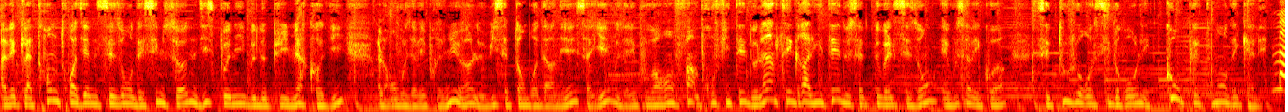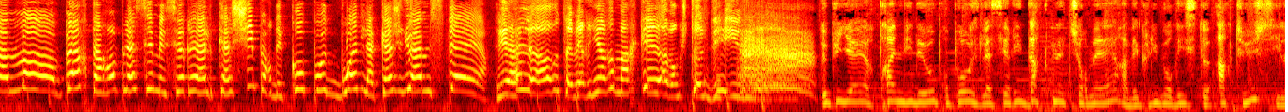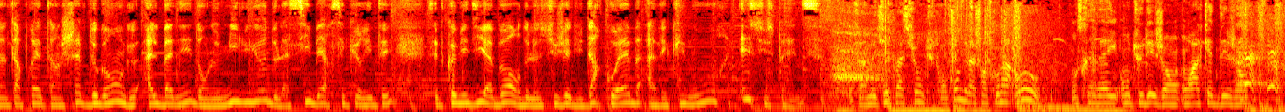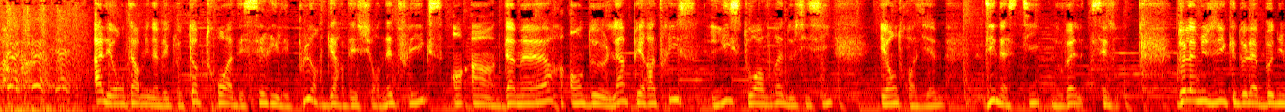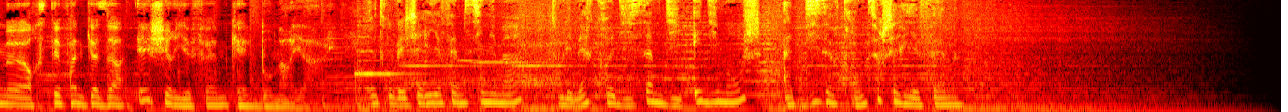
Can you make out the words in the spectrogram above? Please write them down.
avec la 33e saison des Simpsons disponible depuis mercredi. Alors on vous avait prévenu, hein, le 8 septembre dernier, ça y est, vous allez pouvoir enfin profiter de l'intégralité de cette nouvelle saison. Et vous savez quoi? C'est toujours aussi drôle et complètement décalé. Céréales cachées par des copeaux de bois de la cage du hamster. Et alors, t'avais rien remarqué avant que je te le dise Depuis hier, Prime Video propose la série Darknet sur mer avec l'humoriste Artus. Il interprète un chef de gang albanais dans le milieu de la cybersécurité. Cette comédie aborde le sujet du dark web avec humour et suspense. On fait un métier passion, tu te rends compte de la chance qu'on a? Oh On se réveille, on tue des gens, on raquette des gens. Allez, on termine avec le top 3 des séries les plus regardées sur Netflix. En 1, Damer. En 2, L'Impératrice, l'histoire vraie de Sissi. Et en troisième, Dynastie, nouvelle saison. De la musique et de la bonne humeur, Stéphane Casa et Chéri FM, quel beau mariage. Retrouvez Chérie FM Cinéma tous les mercredis, samedis et dimanches à 10h30 sur Chérie FM.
